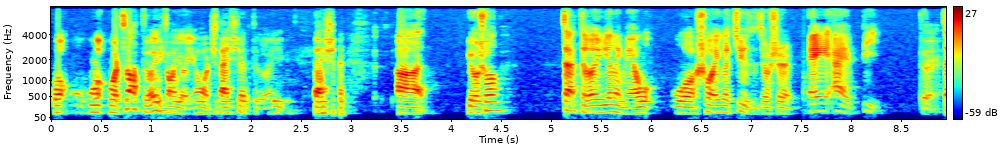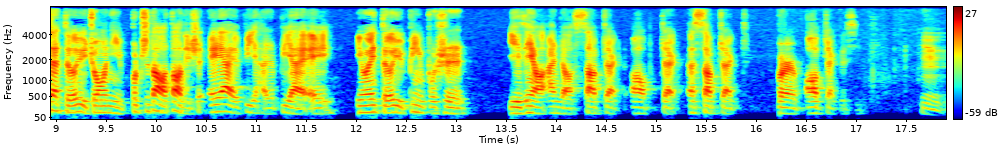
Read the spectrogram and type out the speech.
我我我知道德语中有，因为我正在学德语。但是啊、比如说在德语里面，我我说一个句子就是 A I B，对，在德语中你不知道到底是 A I B 还是 B I A，因为德语并不是一定要按照 subject object 呃 subject verb object 的形式。嗯，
